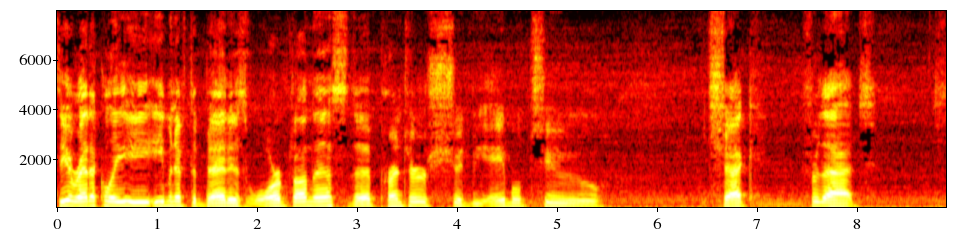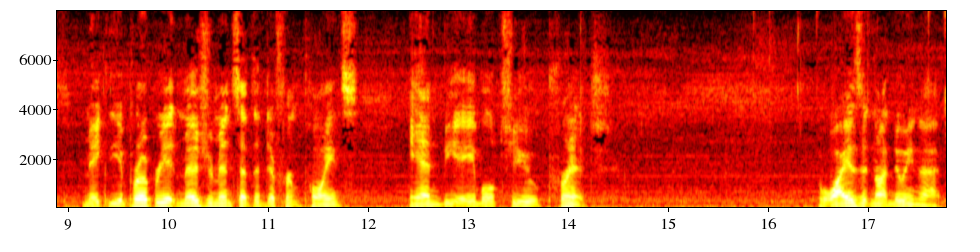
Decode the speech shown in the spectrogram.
theoretically, even if the bed is warped on this, the printer should be able to check for that, make the appropriate measurements at the different points, and be able to print. Why is it not doing that?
